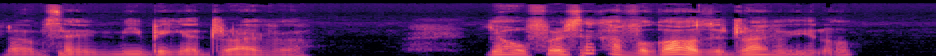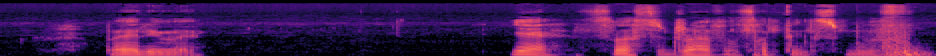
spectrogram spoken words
You know what I'm saying? Me being a driver. Yo, for a sec I forgot I was a driver, you know? But anyway. Yeah, it's nice to drive on something smooth.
